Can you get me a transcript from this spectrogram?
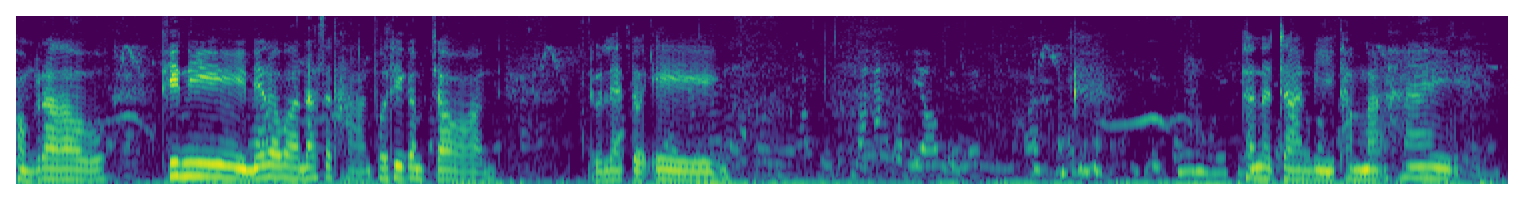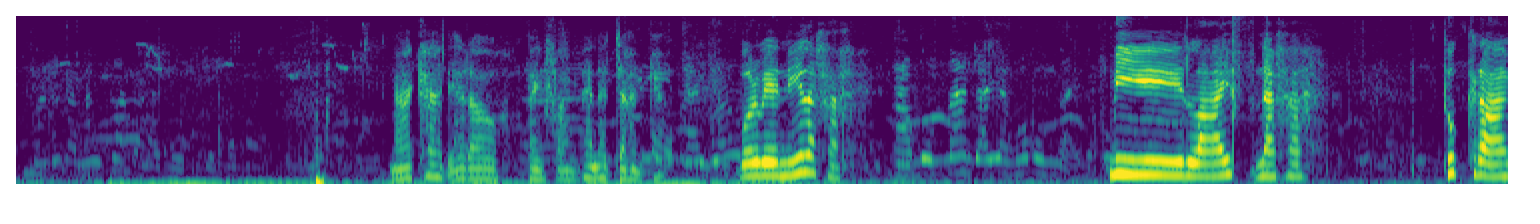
ของเราที่นี่นิรวานสถานโพธิกำจร ดูแลตัวเองท่านอาจารย์มีธรรมะให้มาค่ะเดี๋ยวเราไปฟังท่านอาจารย์กัน บริเวณนี้แหละค่ะ มีไลฟ์นะคะ ทุกครั้ง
